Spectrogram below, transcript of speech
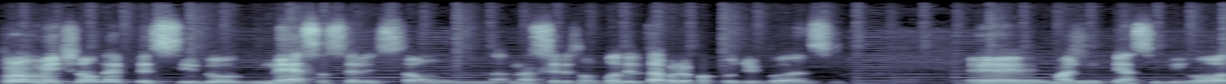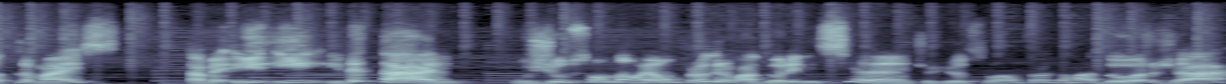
provavelmente não deve ter sido nessa seleção, na, na seleção quando ele trabalhou para a Codivance, é, imagino que tenha sido em outra, mas tá e, e, e, detalhe, o Gilson não é um programador iniciante, o Gilson é um programador já,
